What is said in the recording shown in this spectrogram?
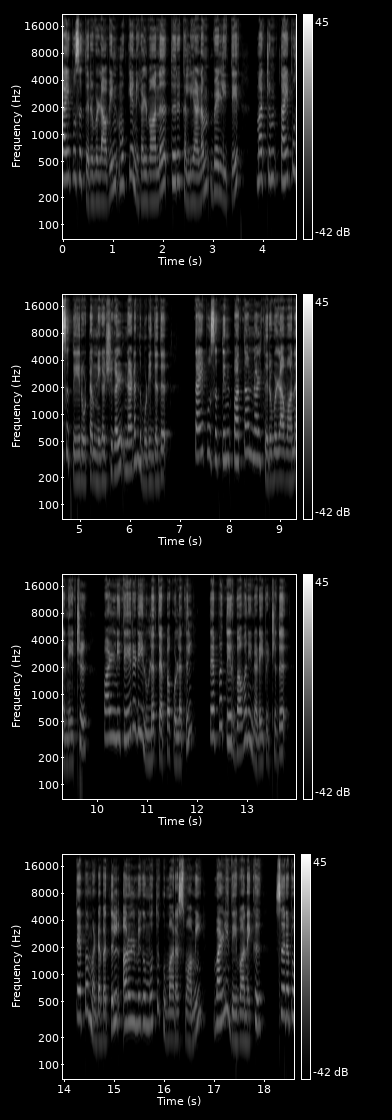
தைப்பூச திருவிழாவின் முக்கிய நிகழ்வான திருக்கல்யாணம் வெள்ளித்தேர் மற்றும் தைப்பூச தேரோட்டம் நிகழ்ச்சிகள் நடந்து முடிந்தது. தைப்பூசத்தின் பத்தாம் நாள் திருவிழாவான நேற்று பழனி தேரடியில் உள்ள தெப்பக்குளத்தில் தெப்பத்தேர் பவனி நடைபெற்றது. தெப்ப மண்டபத்தில் அருள்மிகு முத்துக்குமார சுவாமி வள்ளி தேவானைக்கு சிறப்பு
